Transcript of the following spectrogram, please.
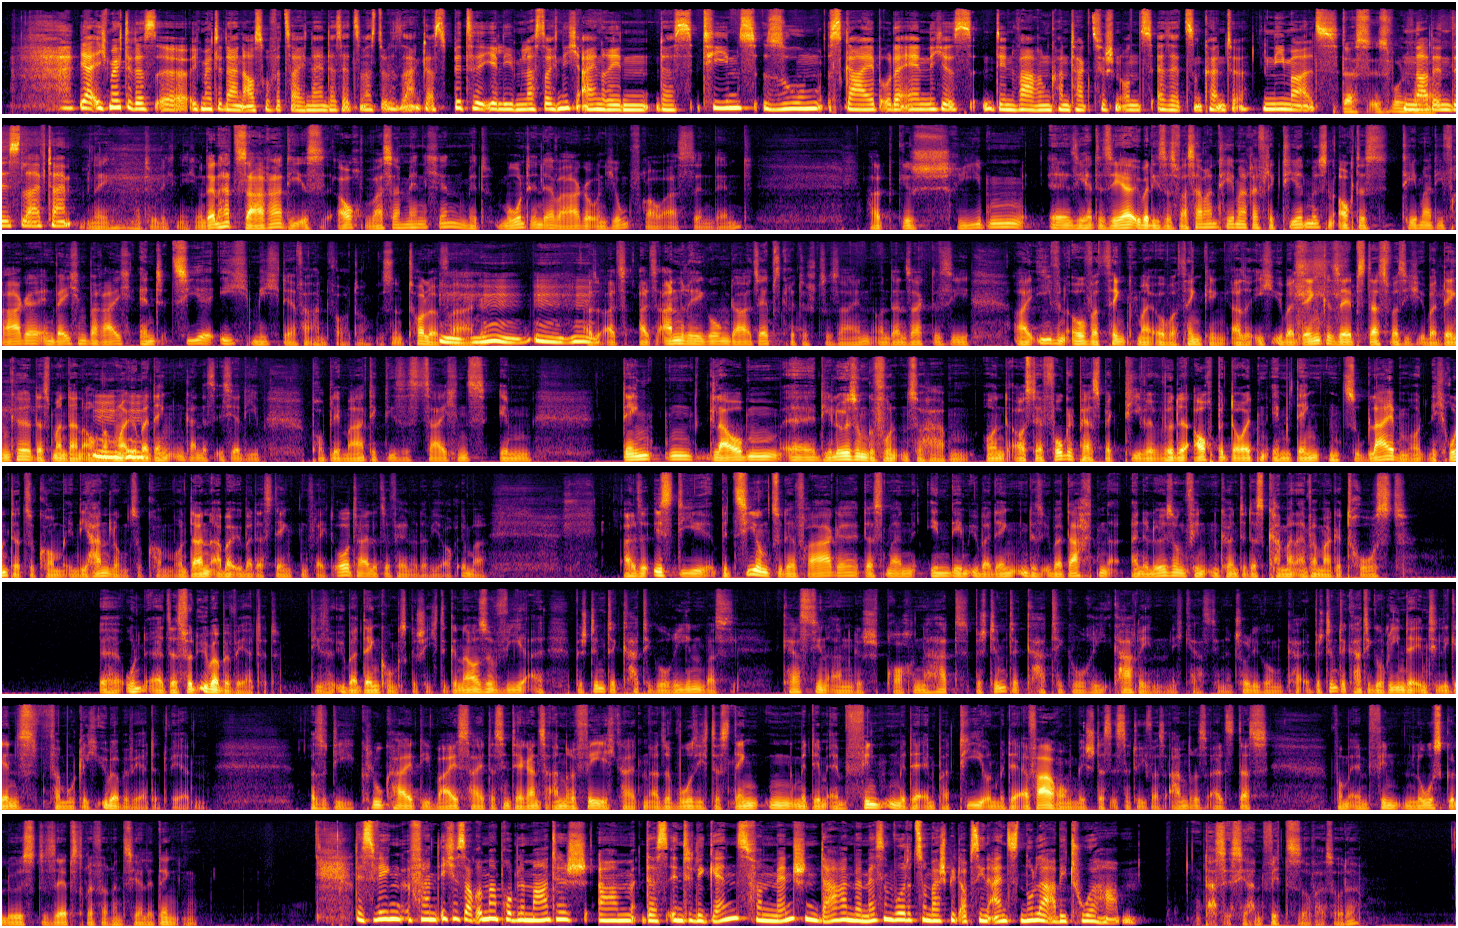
Ja, ich möchte das, äh, ich möchte da ein Ausrufezeichen dahinter setzen, was du gesagt hast. Bitte, ihr Lieben, lasst euch nicht einreden, dass Teams, Zoom, Skype oder ähnliches den wahren Kontakt zwischen uns ersetzen könnte. Niemals. Das ist wohl Not wahr. in this lifetime. Nee, natürlich nicht. Und dann hat Sarah, die ist auch Wassermännchen mit Mond in der Waage und Jungfrau-Aszendent hat geschrieben, äh, sie hätte sehr über dieses Wassermann-Thema reflektieren müssen. Auch das Thema, die Frage, in welchem Bereich entziehe ich mich der Verantwortung? Das ist eine tolle Frage. Mhm, mh. Also als, als Anregung, da selbstkritisch zu sein. Und dann sagte sie, I even overthink my overthinking. Also ich überdenke selbst das, was ich überdenke, dass man dann auch mhm. nochmal überdenken kann. Das ist ja die Problematik dieses Zeichens im Denken, glauben, äh, die Lösung gefunden zu haben. Und aus der Vogelperspektive würde auch bedeuten, im Denken zu bleiben und nicht runterzukommen, in die Handlung zu kommen und dann aber über das Denken vielleicht Urteile zu fällen oder wie auch immer. Also ist die Beziehung zu der Frage, dass man in dem Überdenken des Überdachten eine Lösung finden könnte, das kann man einfach mal getrost äh, und äh, das wird überbewertet diese Überdenkungsgeschichte. Genauso wie äh, bestimmte Kategorien, was Kerstin angesprochen hat, bestimmte Kategorien, Karin, nicht Kerstin, Entschuldigung, bestimmte Kategorien der Intelligenz vermutlich überbewertet werden. Also die Klugheit, die Weisheit, das sind ja ganz andere Fähigkeiten, also wo sich das Denken mit dem Empfinden, mit der Empathie und mit der Erfahrung mischt. Das ist natürlich was anderes als das vom Empfinden losgelöste selbstreferenzielle Denken. Deswegen fand ich es auch immer problematisch, ähm, dass Intelligenz von Menschen daran bemessen wurde, zum Beispiel, ob sie ein 1-0er Abitur haben. Das ist ja ein Witz, sowas, oder?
